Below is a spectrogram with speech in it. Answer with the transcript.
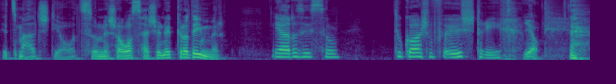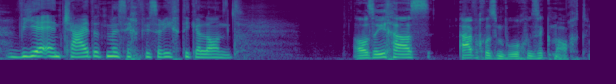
jetzt meldest du dich an. So eine Chance hast du ja nicht gerade immer. Ja, das ist so. Du gehst auf Österreich. Ja. Wie entscheidet man sich für das richtige Land? Also ich habe es einfach aus dem Buch heraus gemacht.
